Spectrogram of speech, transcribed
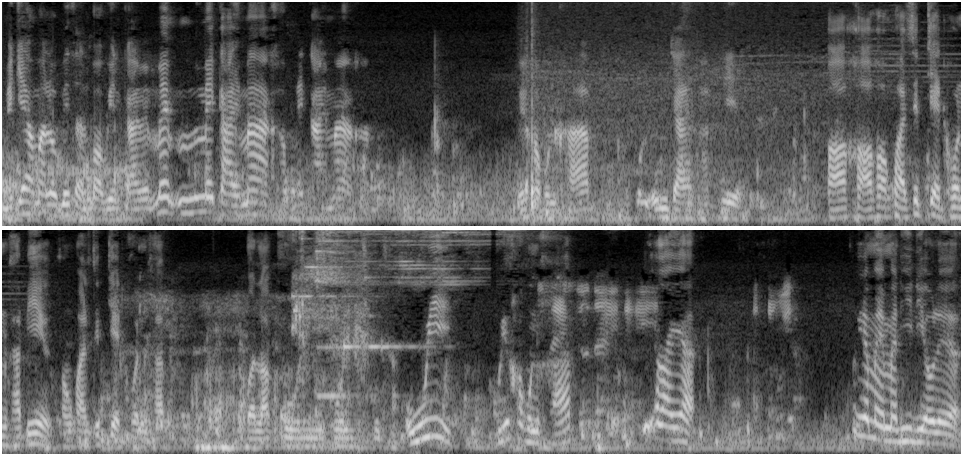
ไม่แก้วมาโรบินสันบอกวินไกลไหมไม่ไม่ไม่ไกลมากครับ ไม่ไกลมากครับเฮ้ยขอบคุณครับขอบคุณอุ้มใจครับพี่ขอขอของขวัญสิบเจ็ดคนครับพี่ของขวัญสิบเจ็ดคนครับบอลล็อกคูณคูณคูณครับ อุ้ยอุ้ยขอบคุณครับนี่อะไรอะอุ้ทำไมมาทีเดียวเลยอะ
